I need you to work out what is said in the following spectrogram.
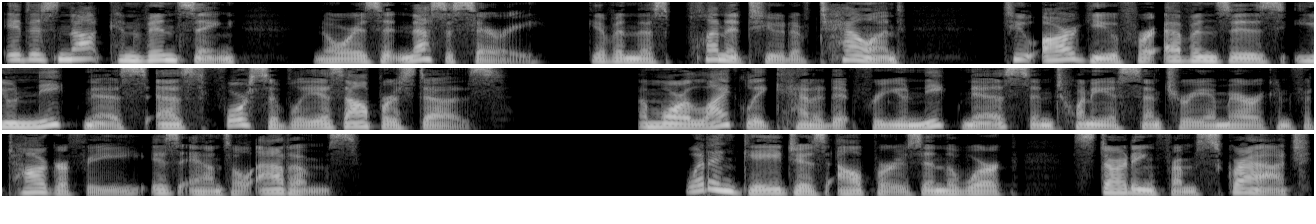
It is not convincing, nor is it necessary, given this plenitude of talent, to argue for Evans's uniqueness as forcibly as Alpers does. A more likely candidate for uniqueness in 20th century American photography is Ansel Adams. What engages Alpers in the work starting from scratch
